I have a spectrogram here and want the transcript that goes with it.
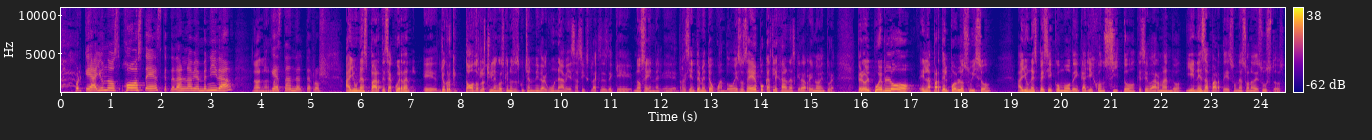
porque hay unos hostes que te dan la bienvenida que están del terror. Hay unas partes, ¿se acuerdan? Eh, yo creo que todos los chilangos que nos escuchan han ido alguna vez a Six Flags desde que, no sé, en, eh, recientemente o cuando esas épocas lejanas que era Reino Aventura. Pero el pueblo, en la parte del pueblo suizo, hay una especie como de callejoncito que se va armando y en esa parte es una zona de sustos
